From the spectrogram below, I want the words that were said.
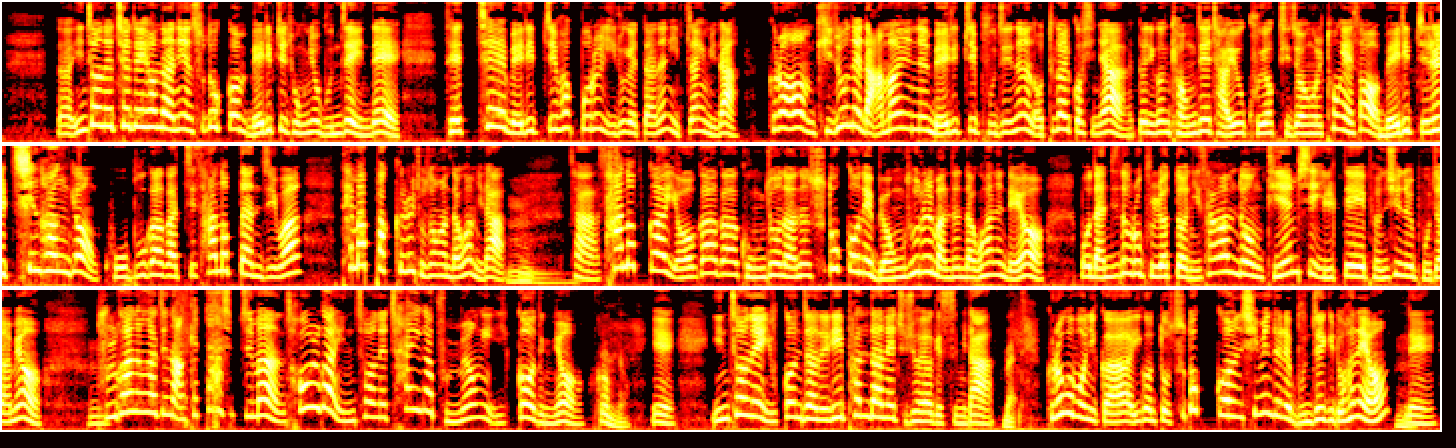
자, 인천의 최대 현안인 수도권 매립지 종료 문제인데 대체 매립지 확보를 이루겠다는 입장입니다. 그럼 기존에 남아있는 매립지 부지는 어떻게 할 것이냐? 했더니 이건 경제자유구역 지정을 통해서 매립지를 친환경, 고부가 가치 산업단지와 테마파크를 조성한다고 합니다. 음. 자, 산업과 여가가 공존하는 수도권의 명소를 만든다고 하는데요. 뭐 난지도로 불렸던 이 상암동 DMC 일대의 변신을 보자면 불가능하지는 않겠다 싶지만 서울과 인천의 차이가 분명히 있거든요. 그럼요. 예. 인천의 유권자들이 판단해 주셔야겠습니다. 네. 그러고 보니까 이건 또 수도권 시민들의 문제기도 하네요. 네.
